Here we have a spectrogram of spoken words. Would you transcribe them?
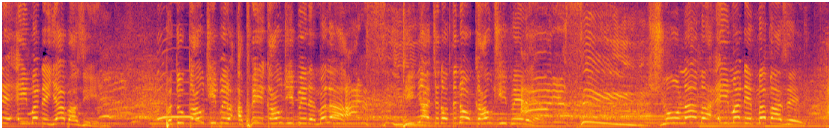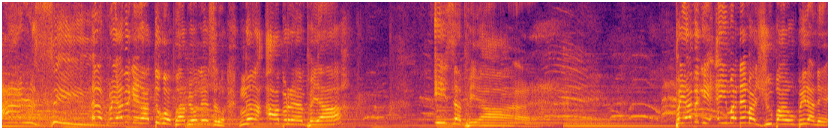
တဲ့အိမ်မက်တွေရပါစေဘသူကောင်းကြီးပေးတော့အဖေကောင်းကြီးပေးတယ်မလား I see ဒီညကျွန်တော်တင်တော့ကောင်းကြီးပေးတယ် I see ဂျွန်လာမှာအိမ်မက်တွေမှတ်ပါစေ I receive အဲ့တော့ဘုရားသခင်ကသူ့ကိုဘာပြောလဲဆိုတော့ငါအာဗြဟံဘုရားဣဇက်ဘုရားဘုရားသခင်အိမ်မက်ထဲမှာယူပါအောင်ပေးတာနဲ့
